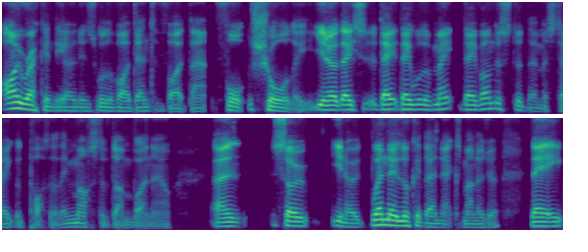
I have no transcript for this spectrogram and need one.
I reckon the owners will have identified that for surely. You know, they they they will have made they've understood their mistake with Potter. They must have done by now, and so you know when they look at their next manager, they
